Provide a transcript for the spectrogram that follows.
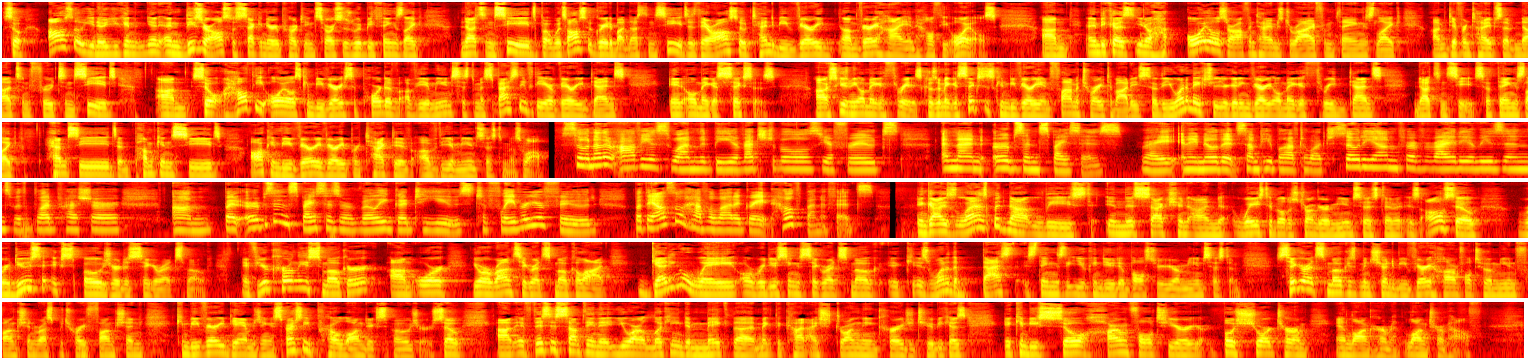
So also, you know, you can, and these are also secondary protein sources would be things like nuts and seeds. But what's also great about nuts and seeds is they also tend to be very, um, very high in healthy oils. Um, and because, you know, oils are oftentimes derived from things like um, different types of nuts and fruits and seeds. Um, so healthy oils can be very supportive of the immune system, especially if they are very dense in omega 6s uh, excuse me, omega 3s, because omega 6s can be very inflammatory to bodies. So you want to make sure you're getting very omega 3 dense nuts and seeds. So things like hemp seeds and pumpkin seeds all can be very, very protective of the immune system as well. So another obvious one would be your vegetables, your fruits, and then herbs and spices right? And I know that some people have to watch sodium for a variety of reasons with blood pressure. Um, but herbs and spices are really good to use to flavor your food, but they also have a lot of great health benefits. And guys, last but not least, in this section on ways to build a stronger immune system is also reduce exposure to cigarette smoke. If you're currently a smoker um, or you're around cigarette smoke a lot, getting away or reducing cigarette smoke is one of the best things that you can do to bolster your immune system. Cigarette smoke has been shown to be very harmful to immune function, respiratory function, can be very damaging, especially prolonged exposure. So, um, if this is something that you are looking to make the make the cut, I strongly encourage you to because it can be so harmful to your both short term and long term long term health.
